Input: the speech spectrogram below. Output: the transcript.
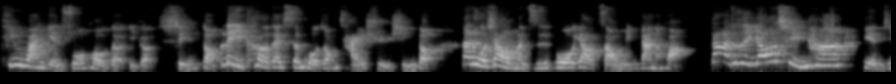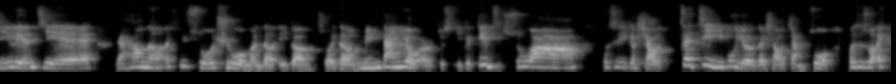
听完演说后的一个行动，立刻在生活中采取行动。那如果像我们直播要找名单的话，当然就是邀请他点击连接，然后呢去索取我们的一个所谓的名单诱饵，就是一个电子书啊，或是一个小再进一步有一个小讲座，或是说哎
